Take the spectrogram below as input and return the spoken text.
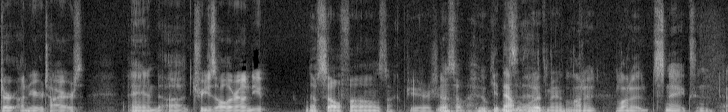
dirt under your tires and uh, trees all around you. No cell phones, no computers. No, yeah. so who Getting out in the that? woods, A man. lot of a lot of snakes and. Uh,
